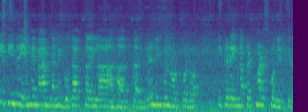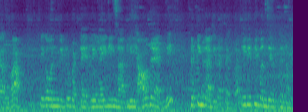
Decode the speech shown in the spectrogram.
ರೀತಿ ಅಂದ್ರೆ ಹೆಂಗೆ ಮ್ಯಾಮ್ ನಮಗೆ ಗೊತ್ತಾಗ್ತಾ ಇಲ್ಲ ಅಂತಂದ್ರೆ ನೀವು ನೋಡ್ಕೊಳ್ರು. ಈ ಕಡೆ ಇನ್ನು ಕಟ್ ಮಾಡಿಸ್ಕೊಂಡಿರ್ತೀರಲ್ವಾ? ಈಗ ಒಂದು ಮೀಟ್ರ್ ಬಟ್ಟೆ ಇರಲಿ ಲೈನಿಂಗ್ ಆಗಲಿ, ಯಾವುದೇ ಆಗಲಿ ಕಟಿಂಗ್ ಆಗಿರುತ್ತೆ. ಈ ರೀತಿ ಬಂದಿರುತ್ತೆ ನಾವು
